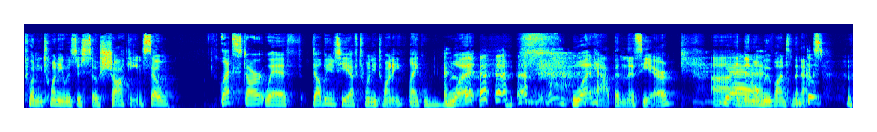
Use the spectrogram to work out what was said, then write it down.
2020 was just so shocking. So let's start with WTF 2020. Like what what happened this year, uh, yeah. and then we'll move on to the next. The,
